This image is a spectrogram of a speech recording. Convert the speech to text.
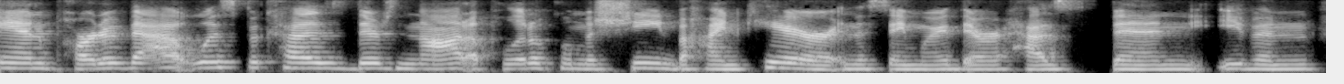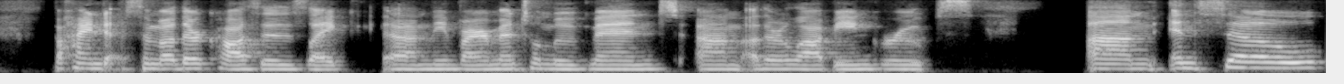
And part of that was because there's not a political machine behind care in the same way there has been even behind some other causes like um, the environmental movement, um, other lobbying groups. Um, and so,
